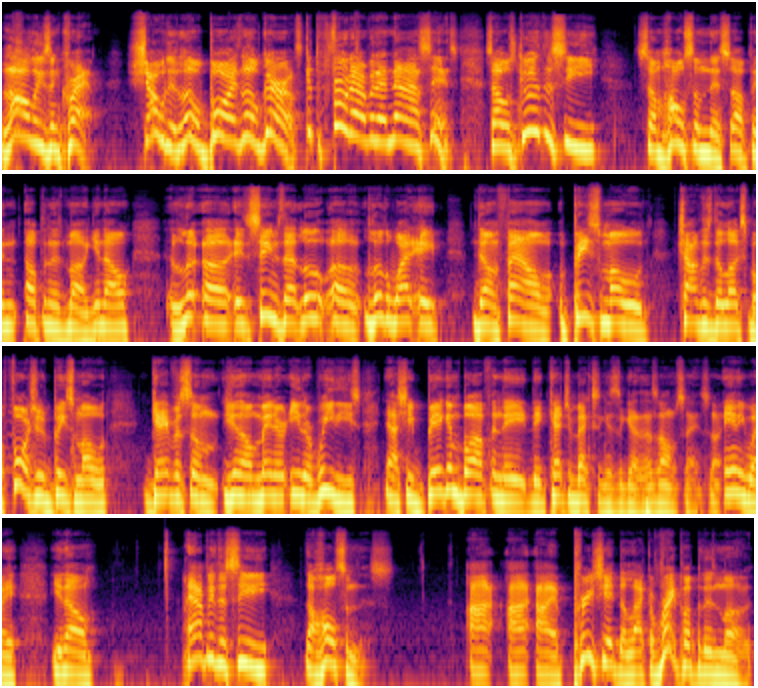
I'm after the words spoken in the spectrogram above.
Lolis and crap shoulders, little boys, little girls. Get the fruit out of that nonsense. So it was good to see some wholesomeness up in up in this mug. You know, uh, it seems that little uh, little white ape done found beast mode chocolates deluxe before she was beast mode. Gave her some, you know, made her eat her Wheaties. Now she big and buff, and they they catching Mexicans together. That's all I'm saying. So anyway, you know, happy to see the wholesomeness. I I, I appreciate the lack of rape up in this mug.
